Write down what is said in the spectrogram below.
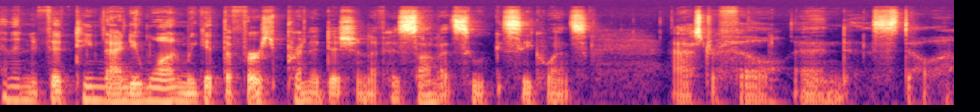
And then in 1591, we get the first print edition of his sonnet sequence, Astrophil and Stella.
